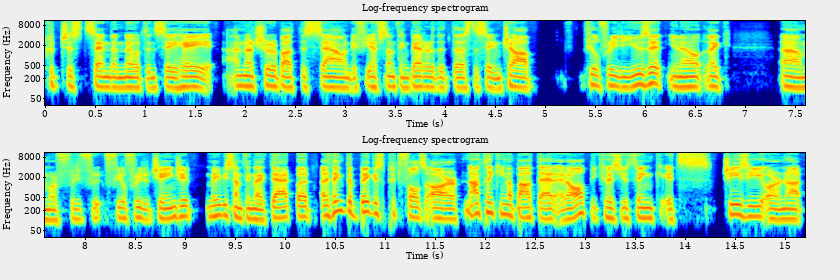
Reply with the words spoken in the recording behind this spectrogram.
could just send a note and say, hey, I'm not sure about this sound. If you have something better that does the same job, feel free to use it, you know, like, um, or feel free to change it, maybe something like that. But I think the biggest pitfalls are not thinking about that at all because you think it's cheesy or not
